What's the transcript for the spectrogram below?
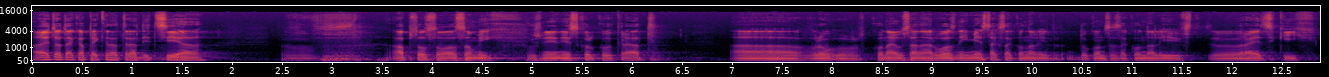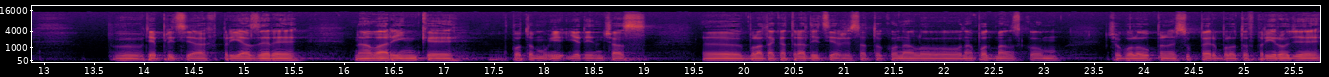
Ale je to taká pekná tradícia. Absolvoval som ich už niekoľkokrát a konajú sa na rôznych miestach, sa konali, dokonca sa konali v rajeckých v Tepliciach, pri jazere, na Varinke. Potom jeden čas e, bola taká tradícia, že sa to konalo na Podmanskom, čo bolo úplne super, bolo to v prírode,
